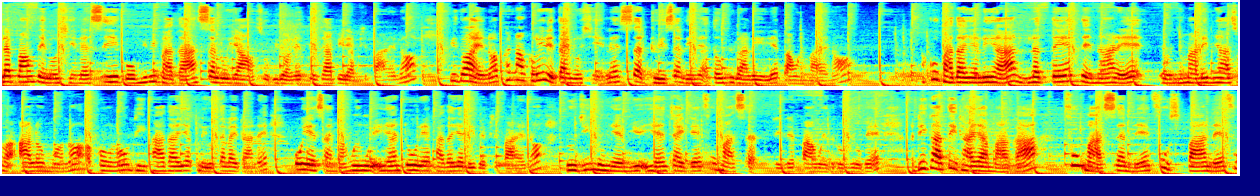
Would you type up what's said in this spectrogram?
လက်ပေါင်းတင်လို့ရှိရင်လည်းဆေးကိုမိမိဘာသာဆက်လို့ရအောင်ဆိုပြီးတော့လည်းသင်ကြားပေးတာဖြစ်ပါတယ်နော်ပြီးတော့ရင်တော့ဖက်နောက်ကလေးတွေတိုက်လို့ရှိရင်လည်းဆက်တွေဆက်လေးနဲ့အသုံးပြုတာလေးတွေလည်းပါဝင်ပါတယ်နော်အခုဘာသာရပ်လေးကလက်သေးတင်ထားတဲ့ဟိုညီမလေးများဆိုတာအားလုံးပေါ့နော်အကုန်လုံးဒီဘာသာရက်ကလေးကိုတက်လိုက်တာ ਨੇ ကိုယ့်ရဲ့ဆိုင်မှာဝင်ငွေအရန်တိုးတဲ့ဘာသာရပ်လေးပဲဖြစ်ပါတယ်နော်လူကြီးလူငယ်မျိုးအရန်ကြိုက်တဲ့ဖူမာဆက်တွေလည်းပါဝင်သလိုမျိုးပဲအဓိကသိထားရမှာက ဖူမာဆက်နဲ့ဖူစပါနဲ့ဖူ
